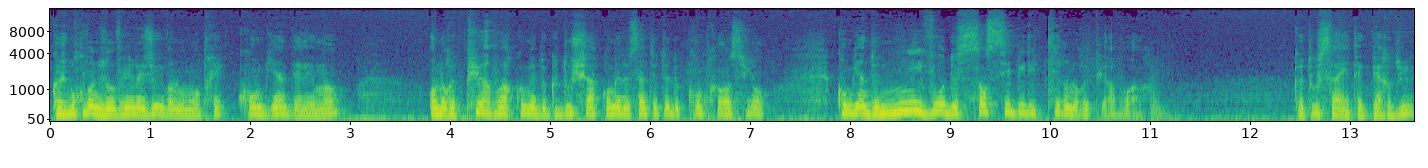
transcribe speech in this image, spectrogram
Quand je va nous ouvrir les yeux, il va nous montrer combien d'éléments on aurait pu avoir, combien de gdusha, combien de sainteté, de compréhension, combien de niveaux de sensibilité on aurait pu avoir. Que tout ça a été perdu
